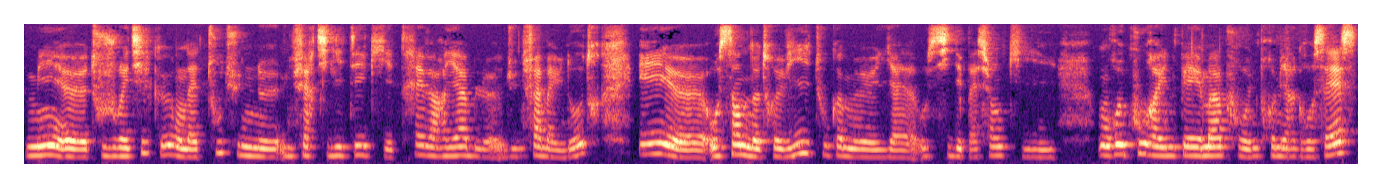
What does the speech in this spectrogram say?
mais toujours est-il qu'on a toute une, une, fertilité qui est très variable d'une femme à une autre et au sein de notre vie, tout comme il y a aussi des patientes qui ont recours à une PMA pour une première grossesse,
